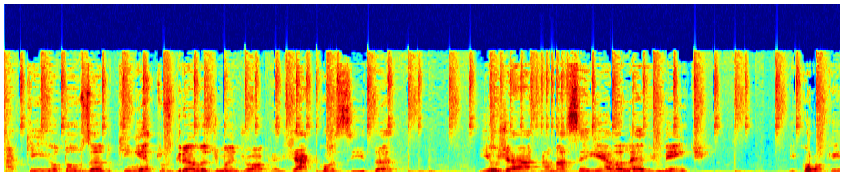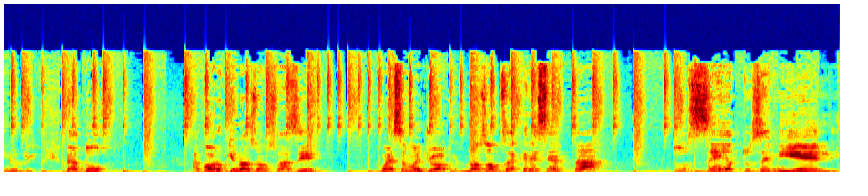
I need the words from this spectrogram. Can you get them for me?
Aqui eu estou usando 500 gramas de mandioca já cozida e eu já amassei ela levemente e coloquei no liquidificador. Agora o que nós vamos fazer com essa mandioca? Nós vamos acrescentar 200 ml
